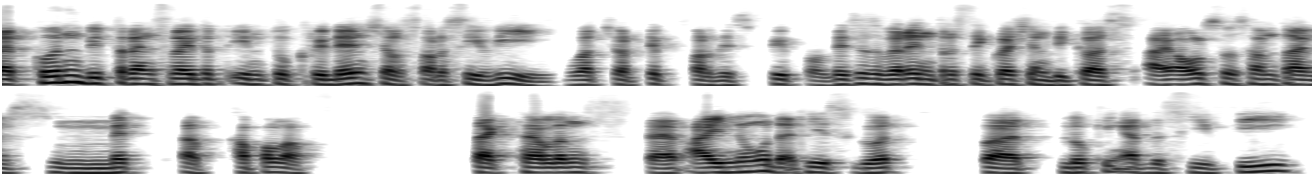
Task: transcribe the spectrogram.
that couldn't be translated into credentials or CV? What's your tip for these people? This is a very interesting question because I also sometimes meet a couple of tech talents that I know that he's good, but looking at the CV,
